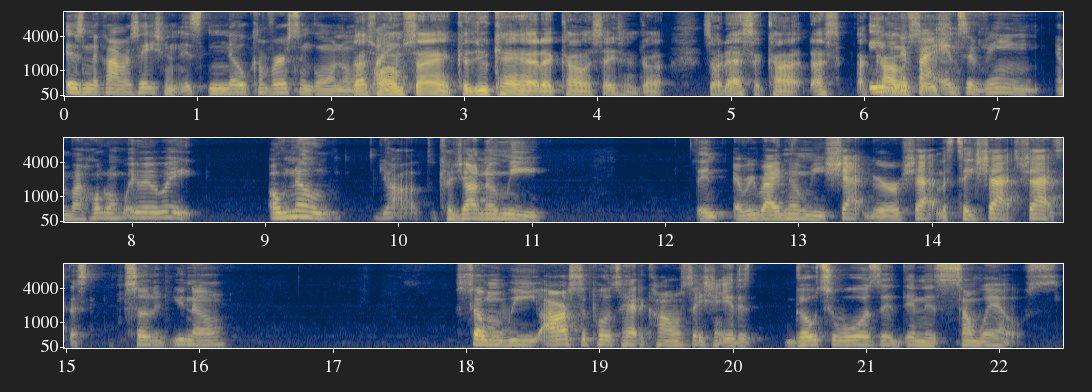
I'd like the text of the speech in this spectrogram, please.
isn't a conversation it's no conversing going on That's Like, what I'm saying. Because you can't have that conversation drunk. So that's a con. That's a even if I intervene and like, hold on, wait, wait, wait. Oh no, y'all, because y'all know me. Then everybody know me. Shot girl, shot. Let's take shots, shots. That's so that you know. So when we are supposed to have a conversation, it is go towards it, then it's somewhere else.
